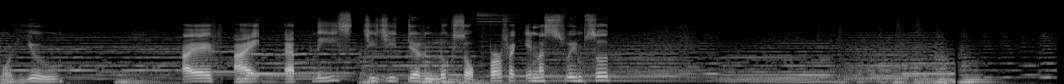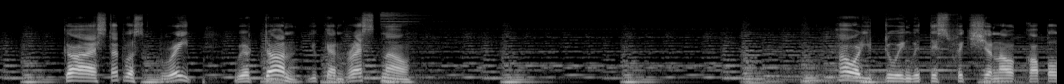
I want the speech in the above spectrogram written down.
for you. If I at least Gigi didn't look so perfect in a swimsuit. Guys, that was great. We're done. You can rest now. How are you doing with this fictional couple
